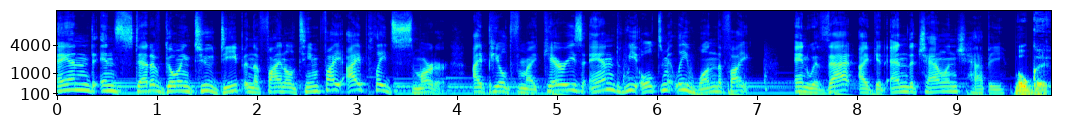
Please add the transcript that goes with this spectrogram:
And instead of going too deep in the final team fight, I played smarter. I peeled for my carries, and we ultimately won the fight. And with that, I could end the challenge happy. Okay.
